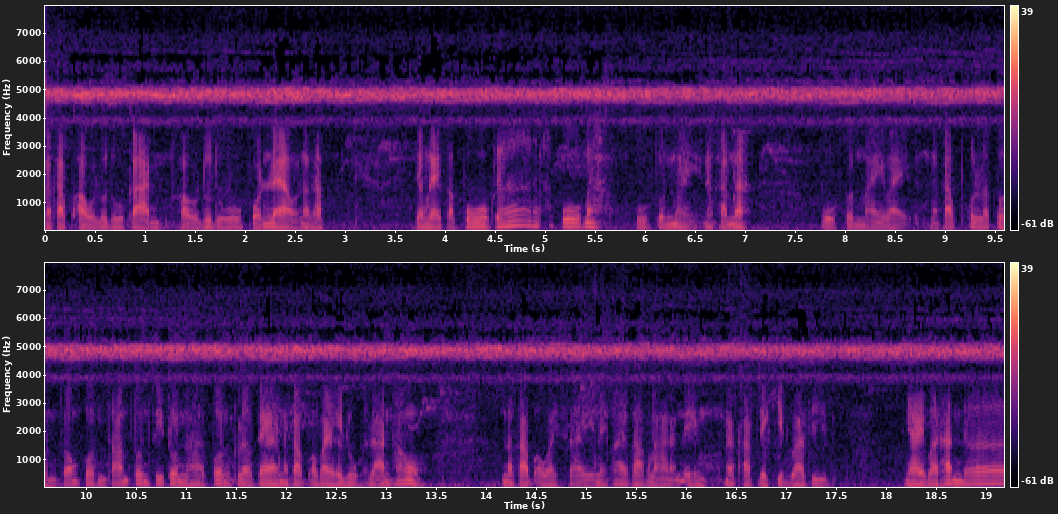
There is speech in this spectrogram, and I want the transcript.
นะครับ เขาฤดูกาลเขาฤดูฝนแล้วนะครับอย่างไรกับปลูกเด้อนะครับปลูกนะปลูกต้นใหม่นะครับนะปลูกต้นใหม่ไว้นะครับคนละต้นสองต้นสามต้นสี่ต้นห้าต้นก็แล้วแต่นะครับ เอาไว้ให้ลูกให้หลานเฮานะครับ เอาไว้ใส่ในภายภาคนานั่นเองนะครับอย่าคิดว่าสีใหญ่บาท่านเด้อ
